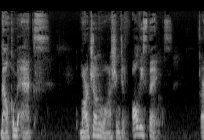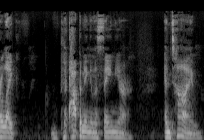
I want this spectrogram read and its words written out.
Malcolm X, March on Washington, all these things are like happening in the same year and time,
